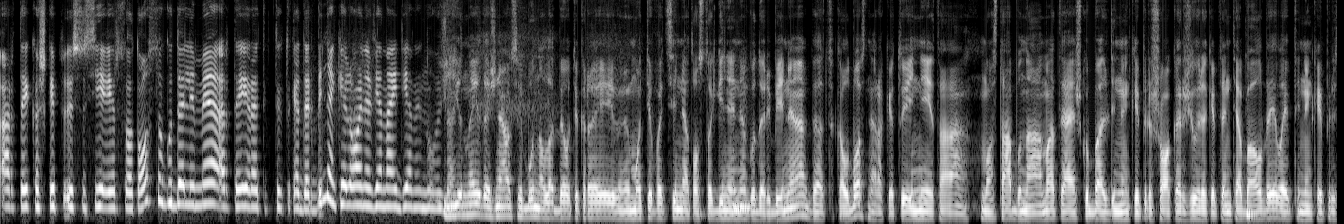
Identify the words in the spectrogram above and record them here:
ar tai kažkaip susiję ir su atostogų dalimi, ar tai yra tik, tik tokia darbinė kelionė vienai dienai nuvažiuoti? Jinai dažniausiai būna labiau tikrai motivacinė atostoginė mhm. negu darbinė, bet kalbos nėra, kai tu eini į tą nuostabų namą, tai aišku, baldininkai prišoka ir žiūri, kaip ten tie baldai, laiptininkai prie,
